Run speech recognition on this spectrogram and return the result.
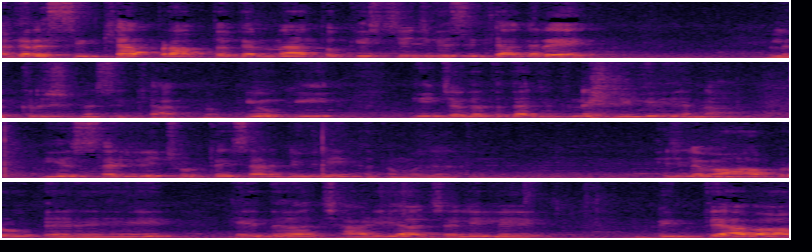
अगर शिक्षा प्राप्त करना तो किस चीज़ की शिक्षा करे? बोले, कृष्ण शिक्षा करो। क्योंकि ये जगत का जितने डिग्री है ना, ये शरीर छूटते ही सारी डिग्री खत्म हो जाती है। इसलिए महाप्रभु कह रहे हैं एद छाड़िया चली ले, विद्या व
